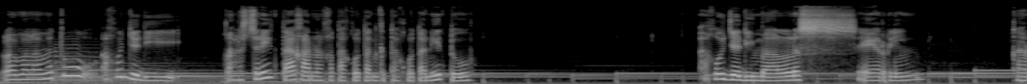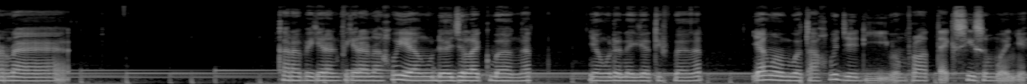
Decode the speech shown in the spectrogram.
Lama-lama tuh aku jadi malas cerita karena ketakutan-ketakutan itu. aku jadi males sharing karena karena pikiran-pikiran aku yang udah jelek banget, yang udah negatif banget, yang membuat aku jadi memproteksi semuanya.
